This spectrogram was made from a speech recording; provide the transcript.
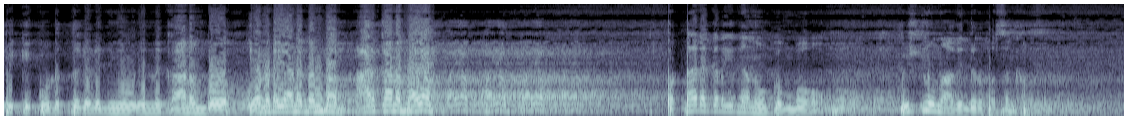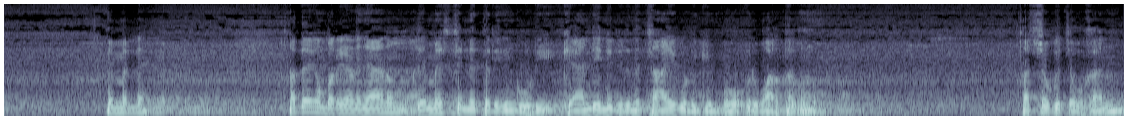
പിക്ക് കൊടുത്തു കഴിഞ്ഞു എന്ന് കാണുമ്പോ എവിടെയാണ് ബന്ധം? ആർക്കാണ് ഭയം. കൊട്ടാരക്കരയിൽ ഞാൻ നോക്കുമ്പോ വിഷ്ണുനാഥിന്റെ ഒരു പ്രസംഗം എം എൽ എ. അദ്ദേഹം പറയാണ് ഞാനും രമേശ് ചെന്നിത്തലയും കൂടി ക്യാന്റീനിൽ ഇരുന്ന് ചായ കുടിക്കുമ്പോൾ ഒരു വാർത്ത വന്നു. അശോക് ചൗഹാൻ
